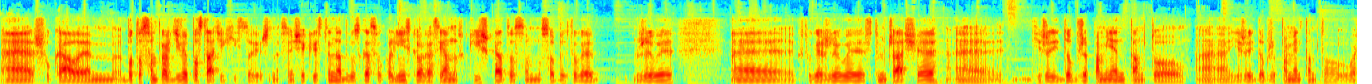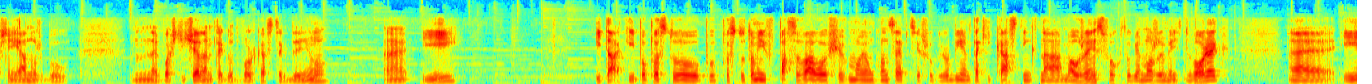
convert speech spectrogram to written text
e, szukałem, bo to są prawdziwe postaci historyczne, w sensie Krystyna Druska-Sokolińska oraz Janusz Kiszka, to są osoby, które żyły, e, które żyły w tym czasie. Jeżeli dobrze pamiętam, to jeżeli dobrze pamiętam, to właśnie Janusz był właścicielem tego dworka w Sterdyniu i i tak, i po prostu, po prostu to mi wpasowało się w moją koncepcję. Robiłem taki casting na małżeństwo, które może mieć dworek e, i,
